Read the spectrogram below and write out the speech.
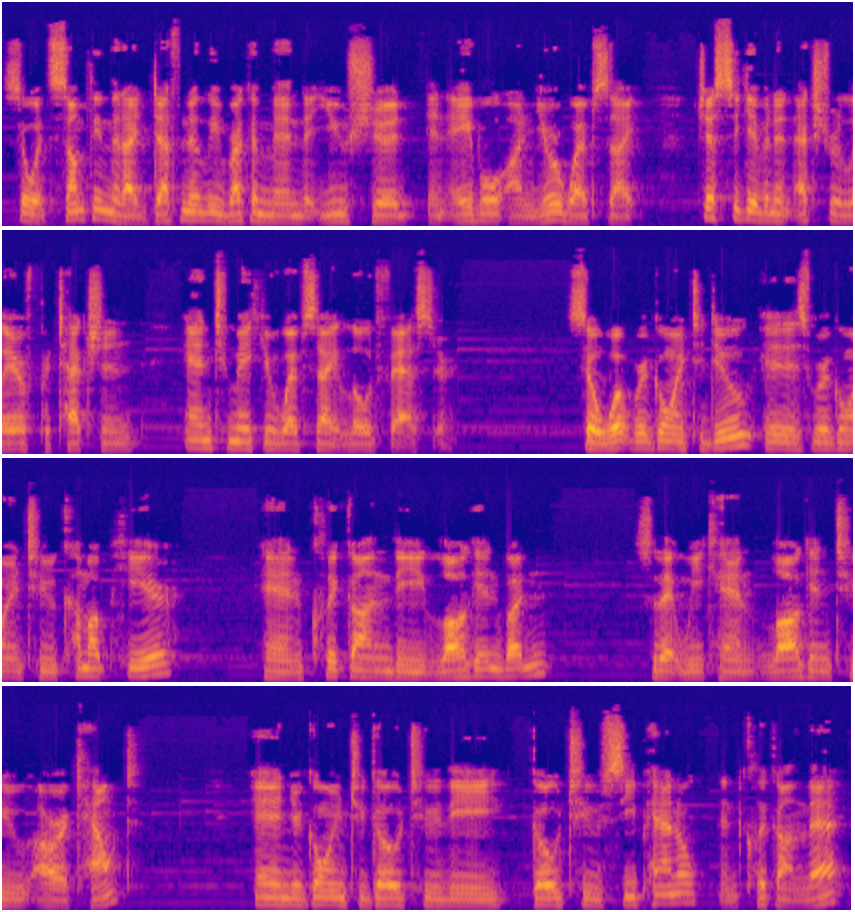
So it's something that I definitely recommend that you should enable on your website just to give it an extra layer of protection and to make your website load faster. So what we're going to do is we're going to come up here and click on the login button so that we can log into our account. And you're going to go to the Go to cPanel and click on that.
